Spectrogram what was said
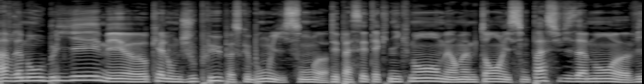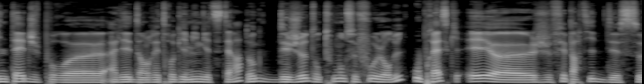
pas vraiment oubliés, mais euh, auxquels on ne joue plus parce que bon, ils sont euh, dépassés techniquement, mais en même temps, ils sont pas suffisamment euh, vintage pour aller dans le rétro gaming, etc. Donc des jeux dont tout le monde se fout aujourd'hui, ou presque. Et je fais partie de ce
